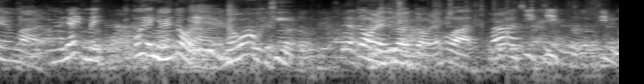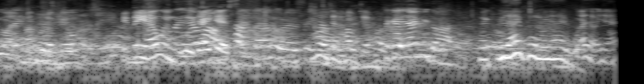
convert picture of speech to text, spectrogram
ရိုက်တဲ့ဆင်းမှာမရိုက်မအကိုရအရန်တော်တာလုံးဝမချိတော်တယ်တော်တော်တယ်ဟိုကမတော့ကြည့်ကြည့်ဘူးကြည့်ပြီးသွားတယ်ဟိုလိုမျိုးဒီတရားဝင်ကိုရိုက်တဲ့ဆင်းဟုတ်တယ်ဟုတ်တယ်ဟုတ်တယ်တကယ်ရိုက်ပြီးသွားတယ်မရိုက်ဘူးမရိုက်ဘူးအဲ့တော့အရန်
